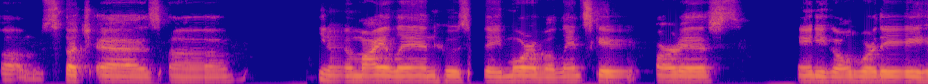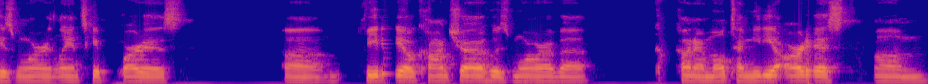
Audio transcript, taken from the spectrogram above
um, such as, uh, you know, Maya Lin, who's a more of a landscape artist, Andy Goldsworthy, who's more a landscape artist, um, Vito Acconci, who's more of a kind of multimedia artist. Um,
